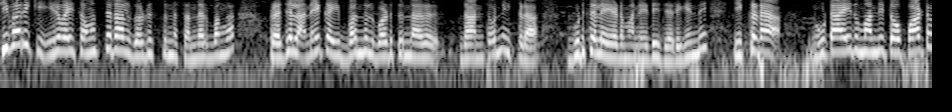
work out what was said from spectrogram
చివరికి ఇరవై సంవత్సరాలు గడుస్తున్న సందర్భంగా ప్రజలు అనేక ఇబ్బందులు పడుతున్నారు. దాంతో ఇక్కడ గుడిసెలేయడం అనేది జరిగింది. ఇక్కడ నూట ఐదు మందితో పాటు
